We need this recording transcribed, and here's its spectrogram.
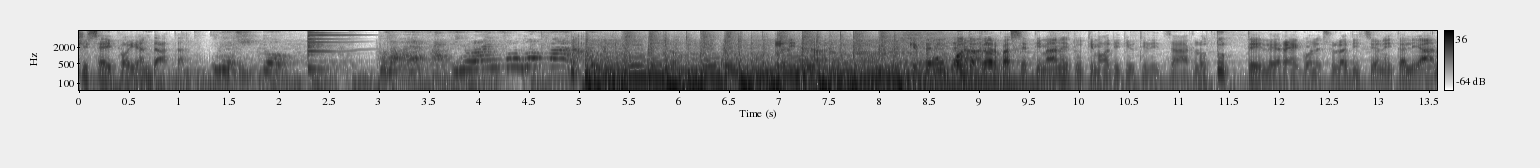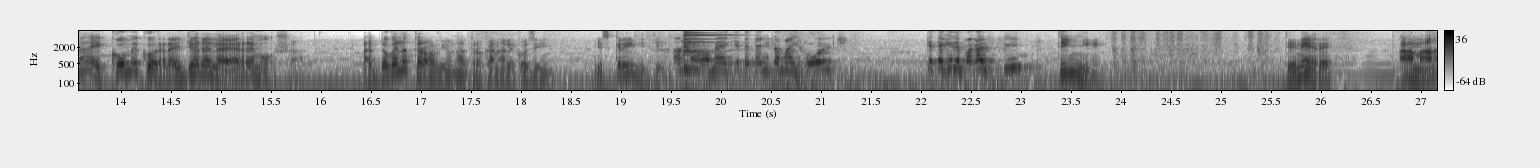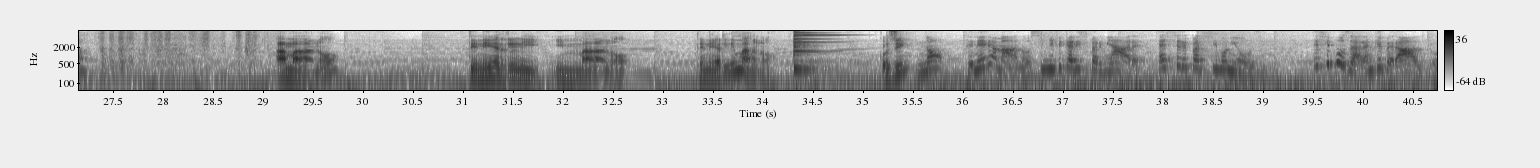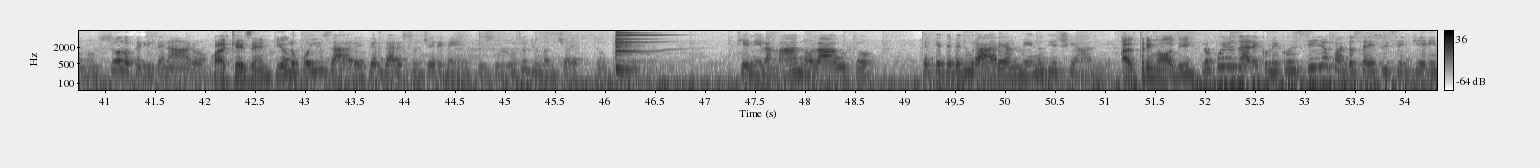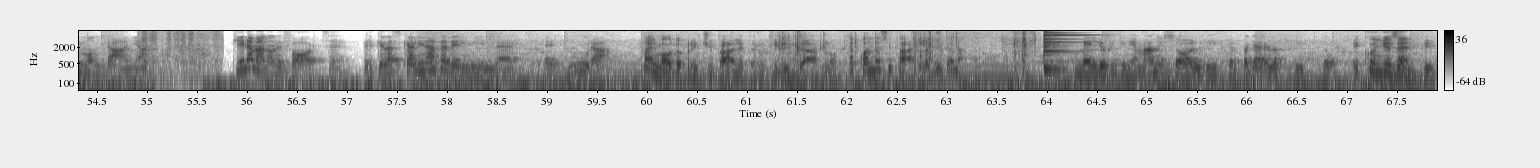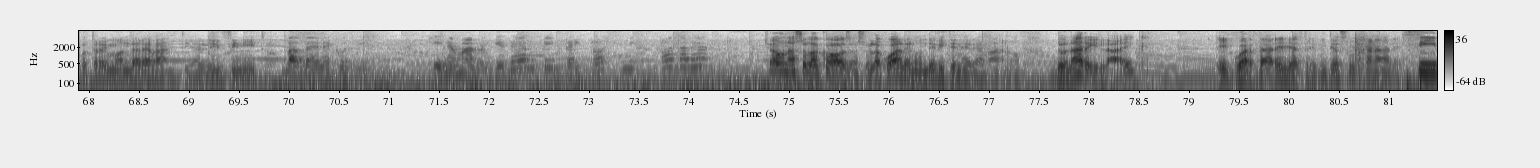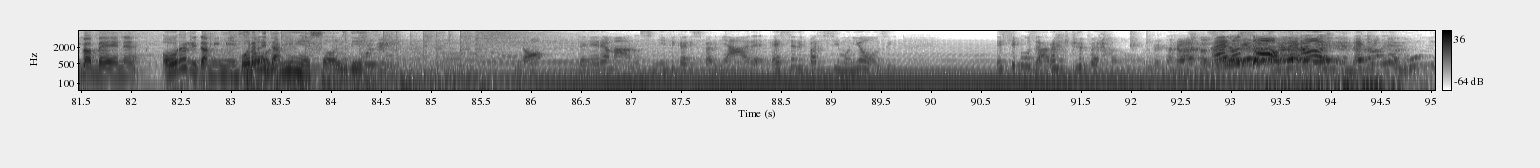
Ci sei poi andata? In Egitto? Cosa vai a fare fino là in fondo a fare? Per il Un po' denaro- verba a settimana e tutti i modi di utilizzarlo, tutte le regole sulla dizione italiana e come correggere la R moscia. Ma dove lo trovi un altro canale così? Iscriviti. Ah, ma ormai che te tenete mai holch? Che te chiede pagare il fit? Tigni. Tenere a ma. A mano. Tenerli in mano. Tenerli in mano. Così? No, tenere a mano significa risparmiare, essere parsimoniosi. E si può usare anche per altro, non solo per il denaro. Qualche esempio? Lo puoi usare per dare suggerimenti sull'uso di un oggetto. Tieni la mano l'auto, perché deve durare almeno 10 anni. Altri modi? Lo puoi usare come consiglio quando sei sui sentieri in montagna. Tieni a mano le forze, perché la scalinata del Miller è dura. Ma il modo principale per utilizzarlo è quando si parla di denaro. Meglio che tieni a mano i soldi per pagare l'affitto. E con gli esempi potremmo andare avanti all'infinito. Va bene così. Tieni a mano gli esempi per i prossimi potaverbi. C'è una sola cosa sulla quale non devi tenere a mano. Donare il like e guardare gli altri video sul canale. Sì, va bene. Ora ridammi i miei Ora soldi. ridammi i miei soldi. No, tenere a mano significa risparmiare, essere parsimoniosi. E si può usare anche per altro. Eh, lo so, però è troppo lungo.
